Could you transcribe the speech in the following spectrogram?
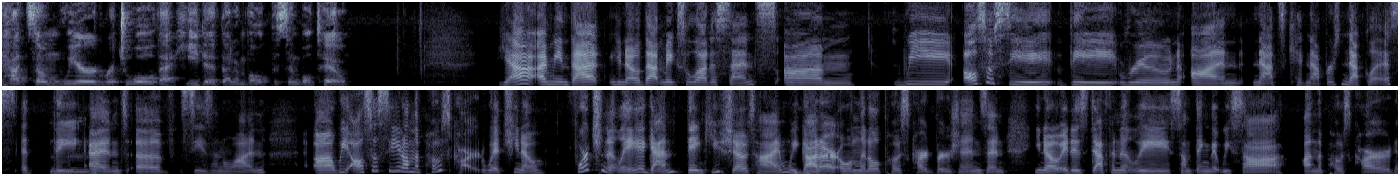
had some weird ritual that he did that involved the symbol too. Yeah, I mean that, you know, that makes a lot of sense. Um we also see the rune on Nat's kidnapper's necklace at the mm-hmm. end of season 1. Uh we also see it on the postcard, which, you know, fortunately, again, thank you Showtime. We got mm-hmm. our own little postcard versions and, you know, it is definitely something that we saw on the postcard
